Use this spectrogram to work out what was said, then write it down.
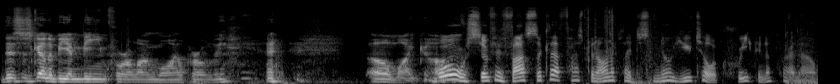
This is gonna be a meme for a long while, probably. oh my god. Oh, something fast. Look at that fast banana play. Just no util creeping up right now.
